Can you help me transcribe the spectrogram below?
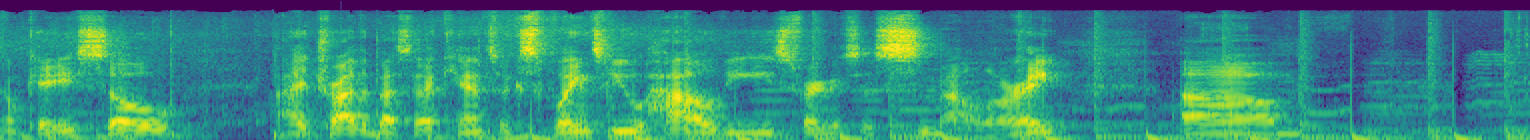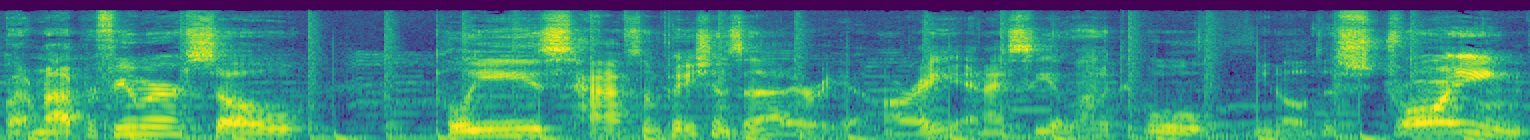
okay? So I try the best that I can to explain to you how these fragrances smell, all right? Um, but I'm not a perfumer, so please have some patience in that area all right? And i see a lot of people you know destroying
